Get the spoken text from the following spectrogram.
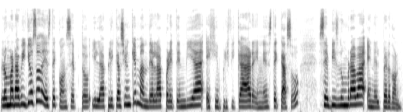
Lo maravilloso de este concepto y la aplicación que Mandela pretendía ejemplificar en este caso se vislumbraba en el perdón.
